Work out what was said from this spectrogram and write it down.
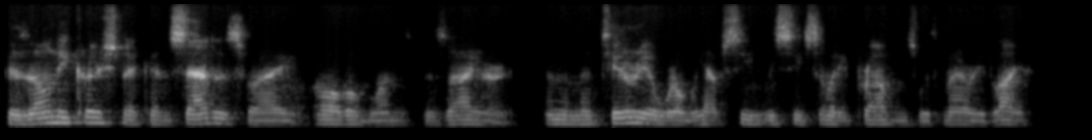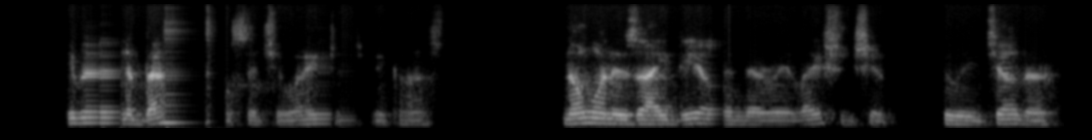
Because only Krishna can satisfy all of one's desire. In the material world, we have seen we see so many problems with married life even in the best situations, because no one is ideal in their relationship to each other.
